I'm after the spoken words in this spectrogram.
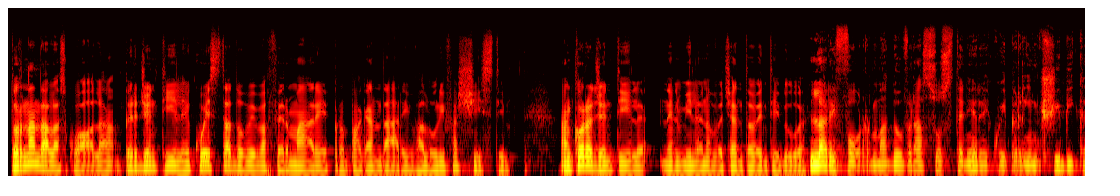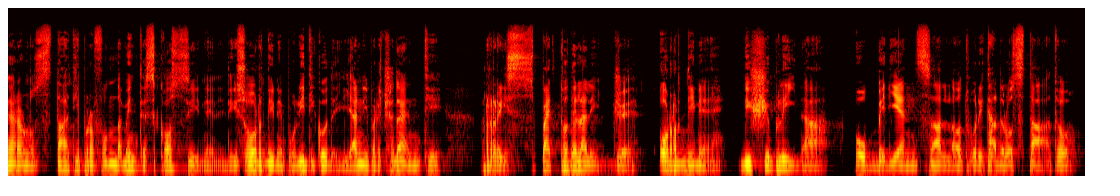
Tornando alla scuola, per Gentile questa doveva fermare e propagandare i valori fascisti. Ancora Gentile, nel 1922. La riforma dovrà sostenere quei principi che erano stati profondamente scossi nel disordine politico degli anni precedenti rispetto della legge, ordine, disciplina, obbedienza all'autorità dello Stato.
